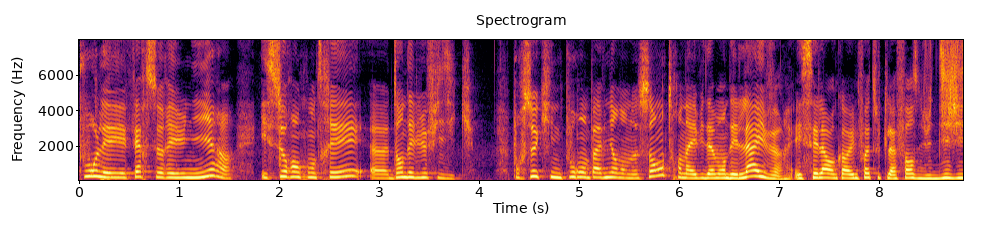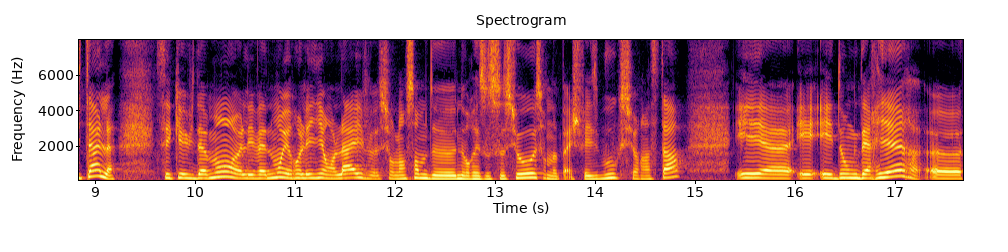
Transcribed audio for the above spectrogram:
pour les faire se réunir et se rencontrer dans des lieux physiques. Pour ceux qui ne pourront pas venir dans nos centres, on a évidemment des lives, et c'est là encore une fois toute la force du digital, c'est qu'évidemment l'événement est relayé en live sur l'ensemble de nos réseaux sociaux, sur nos pages Facebook, sur Insta, et, euh, donc derrière, euh,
